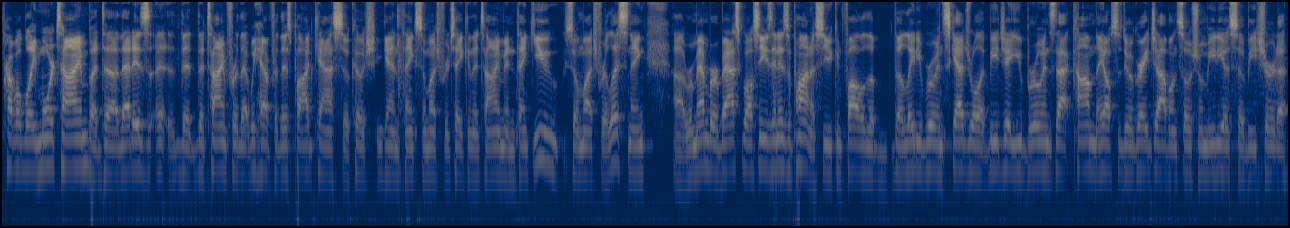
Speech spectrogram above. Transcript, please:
probably more time, but uh, that is uh, the the time for that we have for this podcast. So, Coach, again, thanks so much for taking the time, and thank you so much for listening. Uh, remember, basketball season is upon us, so you can follow the the Lady Bruins schedule at bjubruins.com. They also do a great job on social media, so be sure to,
